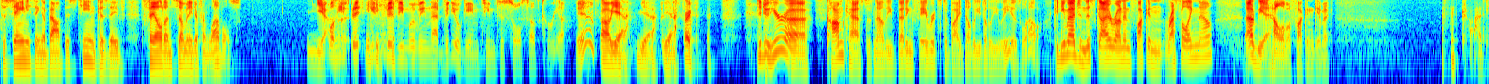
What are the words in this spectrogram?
to say anything about this team because they've failed on so many different levels. Yeah. Well, he's uh, bu- he's busy moving that video game team to Seoul, South Korea. yeah. Oh yeah, yeah, yeah. stuff. Right. Did you hear? Uh, Comcast is now the betting favorites to buy WWE as well. Can you imagine this guy running fucking wrestling now? That would be a hell of a fucking gimmick. God.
